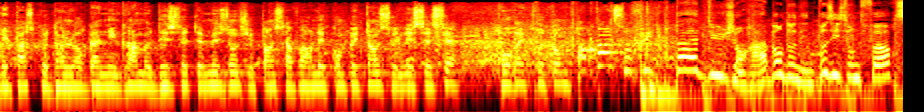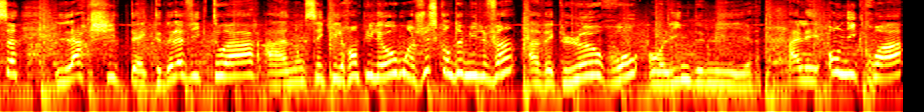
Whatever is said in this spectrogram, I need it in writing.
mais parce que dans l'organigramme de cette maison, je pense avoir les compétences nécessaires pour être ton papa, Sophie. Pas du genre à abandonner une position de force, l'architecte de la victoire a annoncé qu'il remplissait au moins jusqu'en 2020 avec l'euro en ligne de mire. Allez, on y croit,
